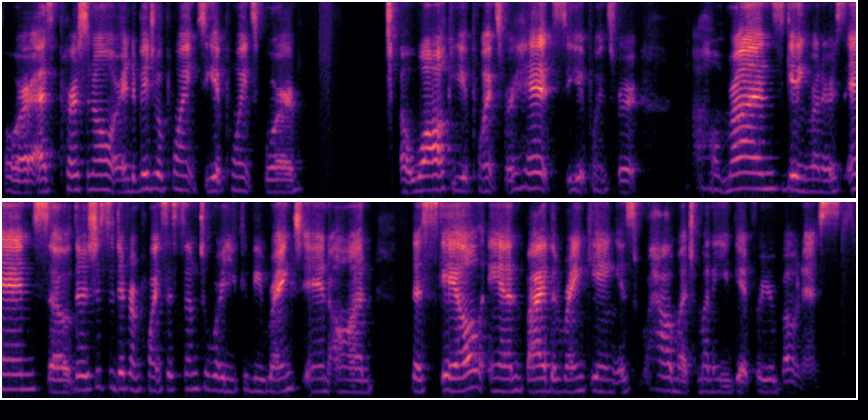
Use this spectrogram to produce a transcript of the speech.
for as personal or individual points. You get points for a walk, you get points for hits, you get points for uh, home runs, getting runners in. So there's just a different point system to where you can be ranked in on the scale, and by the ranking is how much money you get for your bonus.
